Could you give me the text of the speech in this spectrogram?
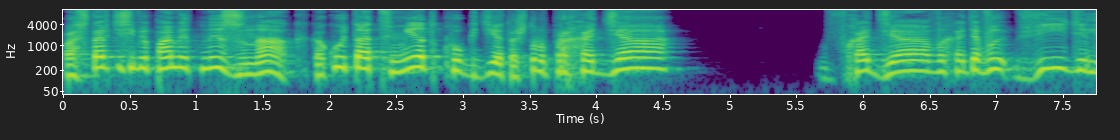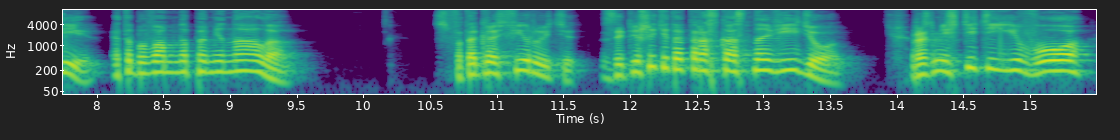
поставьте себе памятный знак, какую-то отметку где-то, чтобы, проходя, входя, выходя, вы видели, это бы вам напоминало. Сфотографируйте, запишите этот рассказ на видео, разместите его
